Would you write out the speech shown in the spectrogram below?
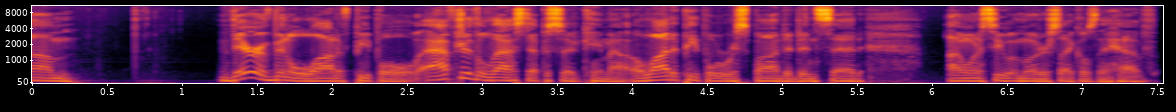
Um, there have been a lot of people after the last episode came out. A lot of people responded and said, I want to see what motorcycles they have.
